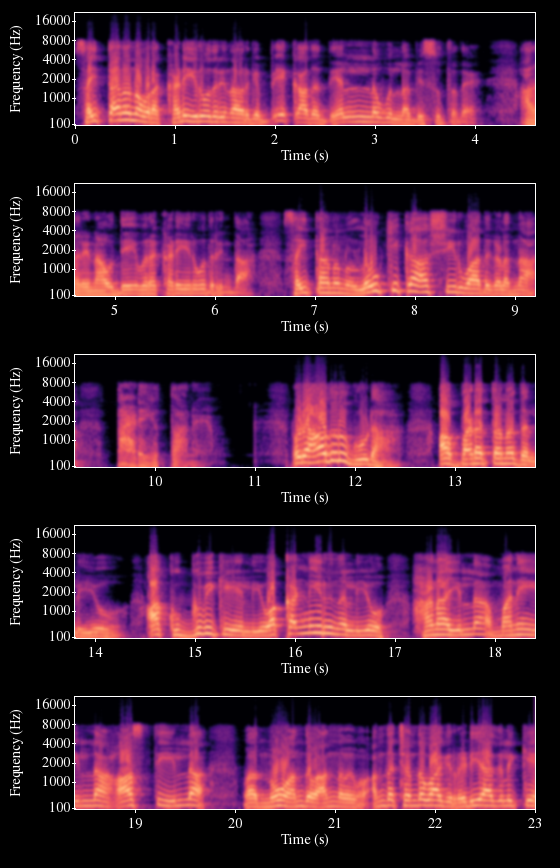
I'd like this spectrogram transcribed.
ಸೈತಾನನು ಅವರ ಕಡೆ ಇರೋದರಿಂದ ಅವರಿಗೆ ಬೇಕಾದದ್ದು ಎಲ್ಲವೂ ಲಭಿಸುತ್ತದೆ. ಆದರೆ ನಾವು ದೇವರ ಕಡೆ ಇರುವುದರಿಂದ ಸೈತಾನನು ಲೌಕಿಕ ಆಶೀರ್ವಾದಗಳನ್ನು ತಡೆಯುತ್ತಾನೆ. ನೋಡಿ, ಆದರೂ ಕೂಡ ಆ ಬಡತನದಲ್ಲಿಯೂ, ಆ ಕುಗ್ಗುವಿಕೆಯಲ್ಲಿಯೂ, ಆ ಕಣ್ಣೀರಿನಲ್ಲಿಯೂ ಹಣ ಇಲ್ಲ, ಮನೆ ಇಲ್ಲ, ಆಸ್ತಿ ಇಲ್ಲ ನೋ ಅಂದ ಅಂದ ಅಂದ ಚಂದವಾಗಿ ರೆಡಿಯಾಗಲಿಕ್ಕೆ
